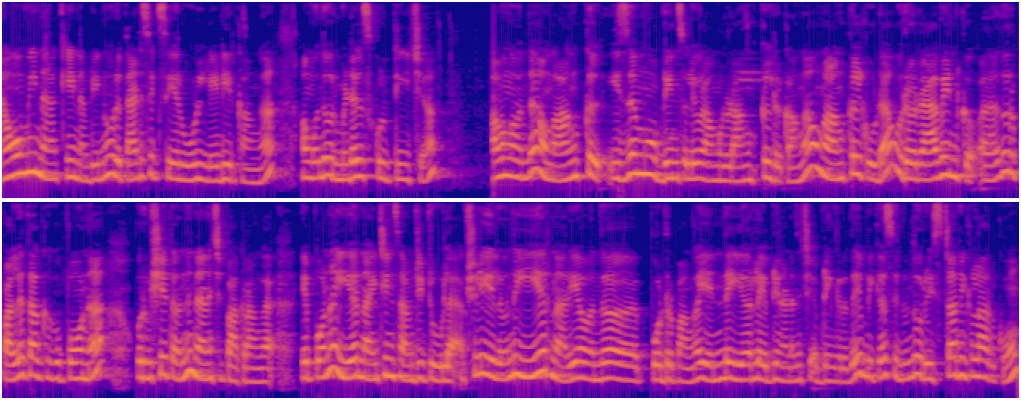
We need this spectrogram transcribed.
நவோமி நாக்கின் அப்படின்னு ஒரு thirty six year old lady இருக்காங்க. அவங்க வந்து ஒரு மிடில் ஸ்கூல் டீச்சர் அவங்க வந்து அவங்க அங்கிள் இசமு அப்படின்னு சொல்லி ஒரு அவங்களோட அங்கிள் இருக்காங்க. அவங்க அங்கிள் கூட ஒரு ரேவின்க்கு அதாவது ஒரு பள்ளத்தாக்குக்கு போன ஒரு விஷயத்த வந்து நினச்சி பார்க்குறாங்க. எப்போனா இயர் நைன்டீன் செவன்ட்டி டூவில் ஆக்சுவலி இதில் வந்து இயர் நிறைய வந்து போட்டிருப்பாங்க. எந்த இயரில் எப்படி நடந்துச்சு அப்படிங்கிறது. பிகாஸ் இது வந்து ஒரு ஹிஸ்டாரிக்கலாக இருக்கும்.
